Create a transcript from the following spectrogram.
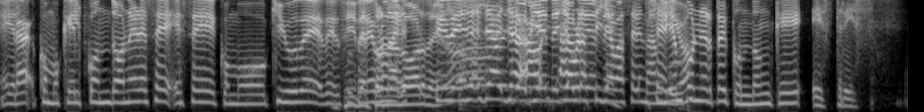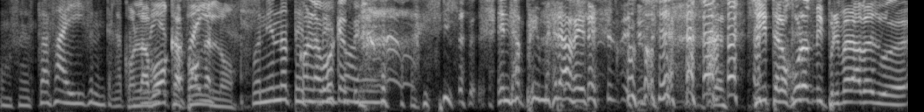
Era como que el condón era ese, ese como cue de, de su Sí, cerebro. detonador de, sí, de ya, ya, "Ay, ya, ya viene, ya ahora sí viene". ya va a ser en También serio. ponerte el condón que estrés. O sea, estás ahí frente a la Con persona la y boca, estás ahí pónganlo. Poniéndote Con la boca, sí. Ay, sí, en la primera vez. Sí, te lo juro, es mi primera vez, güey.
